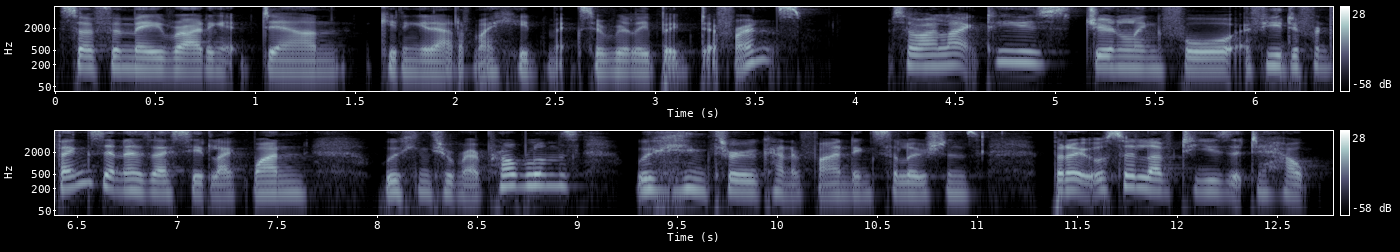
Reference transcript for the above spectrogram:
So for me, writing it down, getting it out of my head makes a really big difference. So I like to use journaling for a few different things. And as I said, like one, working through my problems, working through kind of finding solutions. But I also love to use it to help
